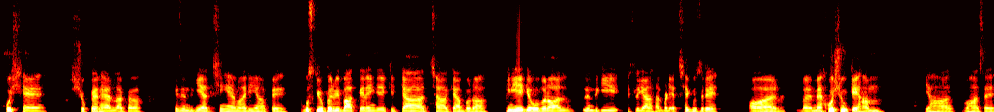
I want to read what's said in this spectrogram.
خوش ہیں۔ شکر ہے اللہ کا کہ زندگی اچھی ہیں ہماری یہاں پہ۔ اس کے اوپر بھی بات کریں گے کہ کیا اچھا کیا برا۔ یہ کہ اوور آل زندگی پچھلے گیارہ سال بڑے اچھے گزرے اور میں خوش ہوں کہ ہم یہاں، وہاں سے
